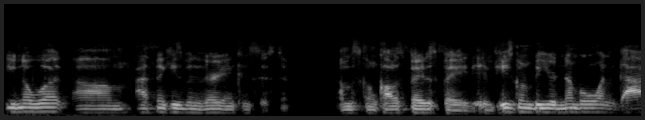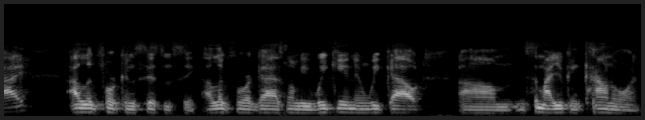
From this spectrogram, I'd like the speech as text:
You know what? Um, I think he's been very inconsistent. I'm just going to call a spade a spade. If he's going to be your number one guy, I look for consistency. I look for a guy that's going to be week in and week out, um, somebody you can count on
